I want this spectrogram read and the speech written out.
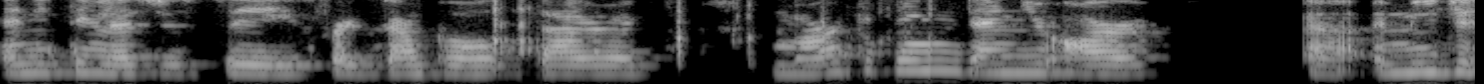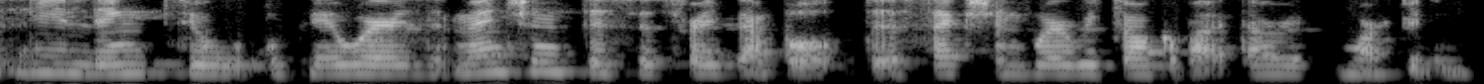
anything, let's just say, for example, direct marketing, then you are uh, immediately linked to, okay, where is it mentioned? This is, for example, the section where we talk about direct marketing.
